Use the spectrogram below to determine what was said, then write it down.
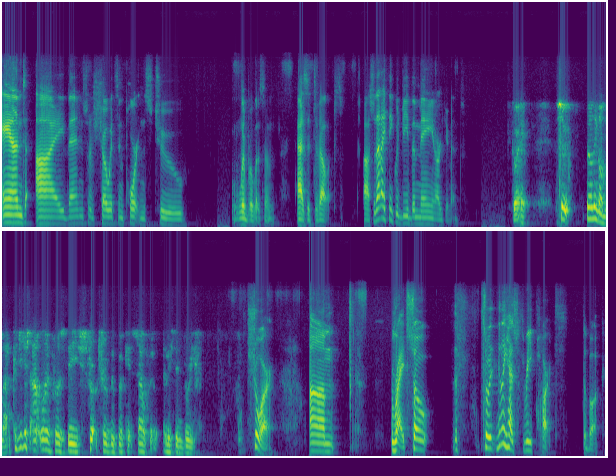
And I then sort of show its importance to liberalism as it develops. Uh, so that I think would be the main argument. Great. So building on that, could you just outline for us the structure of the book itself, at least in brief? Sure. Um, right. So the so it really has three parts. The book,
